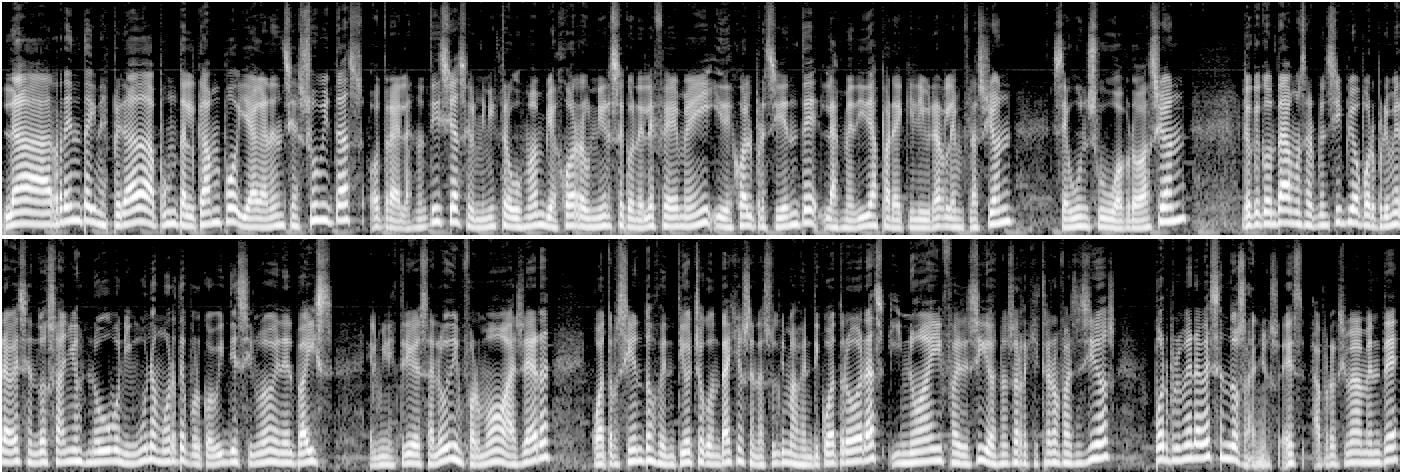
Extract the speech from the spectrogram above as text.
La renta inesperada apunta al campo y a ganancias súbitas. Otra de las noticias, el ministro Guzmán viajó a reunirse con el FMI y dejó al presidente las medidas para equilibrar la inflación según su aprobación. Lo que contábamos al principio, por primera vez en dos años no hubo ninguna muerte por COVID-19 en el país. El Ministerio de Salud informó ayer 428 contagios en las últimas 24 horas y no hay fallecidos, no se registraron fallecidos por primera vez en dos años. Es aproximadamente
